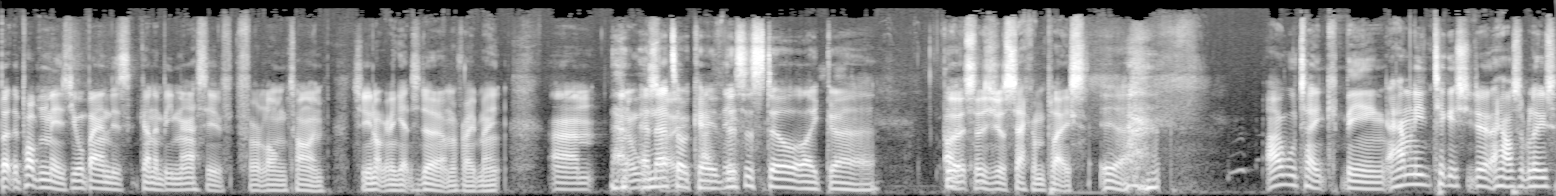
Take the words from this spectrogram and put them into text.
But the problem is, your band is going to be massive for a long time, so you're not going to get to do it. I'm afraid, mate. Um, and, and that's okay. Think- This is still like uh oh, so this is your second place. yeah. I will take being. How many tickets did you do at the House of Blues?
